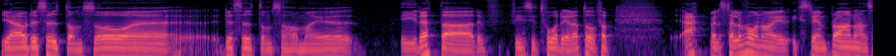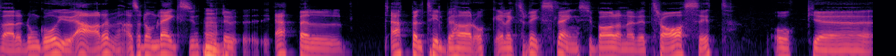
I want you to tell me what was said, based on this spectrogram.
Ja, och dessutom så, eh, dessutom så har man ju i detta, det finns ju två delar då. För att Apples telefoner har ju extremt bra andrahandsvärde. De går ju i arv. Alltså de läggs ju inte. Mm. Apple, Apple tillbehör och elektronik slängs ju bara när det är trasigt. Och eh,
